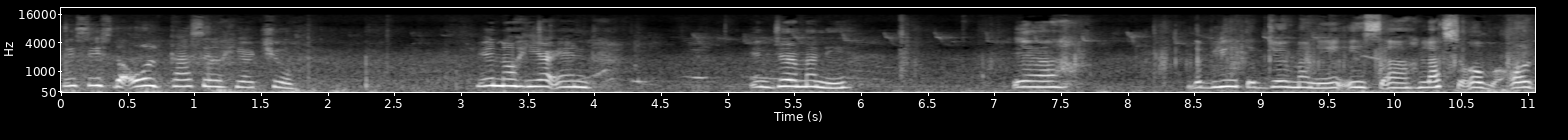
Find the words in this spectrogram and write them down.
This is the old castle here too. You know here in in Germany, yeah, the beauty of Germany is uh, lots of old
